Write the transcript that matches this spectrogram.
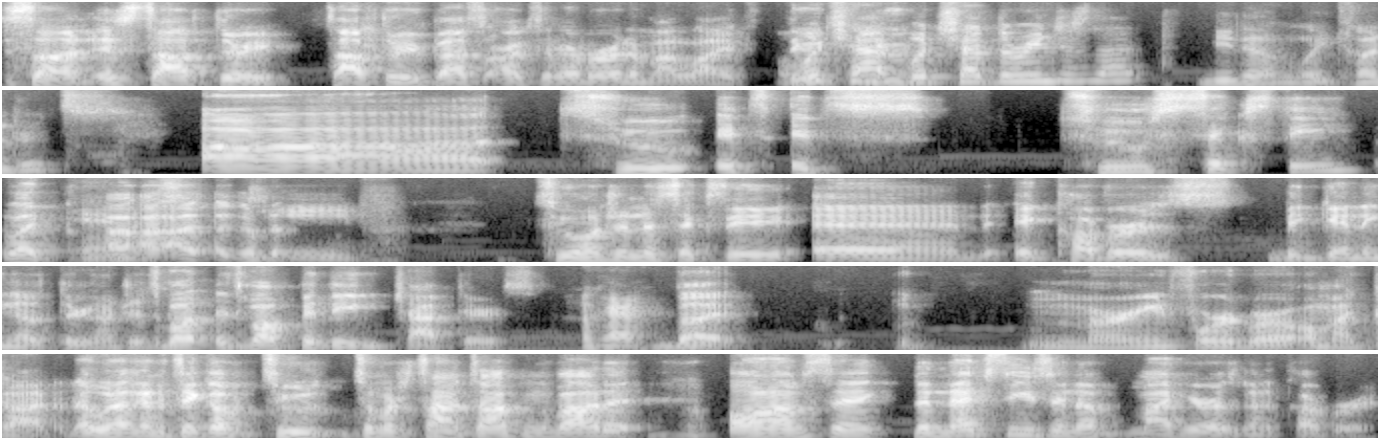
Son, it's top three. Top three best arcs I've ever read in my life. what Dude, chat? you- What chapter range is that? You know, like hundreds. Uh two. It's it's two sixty. Like Damn, I, I, I, 260 and it covers beginning of 300 it's about it's about 50 chapters Okay. but marineford bro oh my god we're not going to take up too too much time talking about it all i'm saying the next season of my hero is going to cover it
